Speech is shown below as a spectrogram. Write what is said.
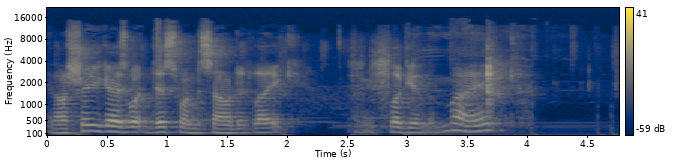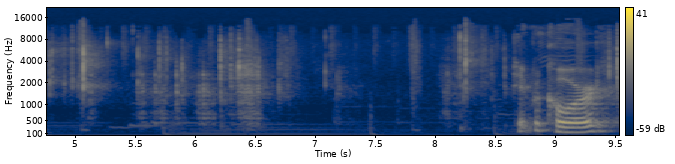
and I'll show you guys what this one sounded like. Let me plug in the mic. hit record.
